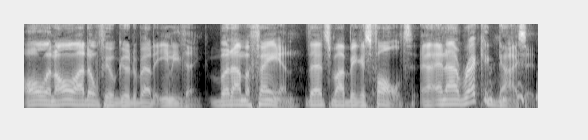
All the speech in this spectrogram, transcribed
all in all, I don't feel good about anything. But I'm a fan. That's my biggest fault, and I recognize it.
